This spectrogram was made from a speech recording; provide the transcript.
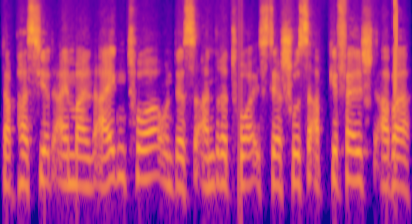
da passiert einmal ein Eigentor und das andere Tor ist der Schuss abgefälscht. Aber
